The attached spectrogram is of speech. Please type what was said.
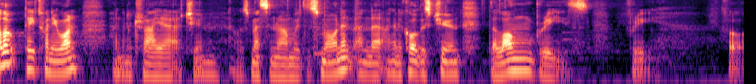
Hello, day 21. I'm going to try a tune I was messing around with this morning, and uh, I'm going to call this tune The Long Breeze. Three, four.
